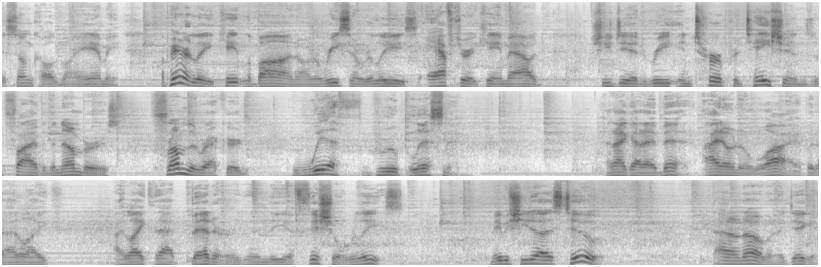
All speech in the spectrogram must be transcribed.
a song called Miami. Apparently, Cate Le Bon, on a recent release after it came out, she did reinterpretations of five of the numbers from the record with group listening. And I gotta admit, I don't know why, but I like I like that better than the official release. Maybe she does too. I don't know, but I dig it.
